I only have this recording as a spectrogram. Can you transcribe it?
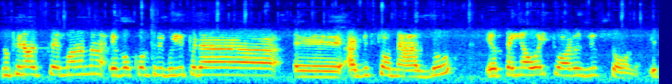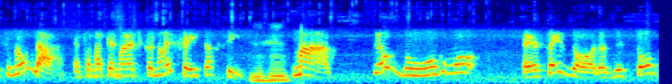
No final de semana eu vou contribuir para é, adicionado, eu tenha 8 horas de sono. Isso não dá, essa matemática não é feita assim. Uhum. Mas se eu durmo é, 6 horas estou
